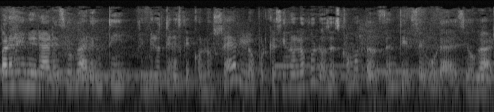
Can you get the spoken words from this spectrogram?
para generar ese hogar en ti, primero tienes que conocerlo, porque si no lo conoces, ¿cómo te vas a sentir segura de ese hogar?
